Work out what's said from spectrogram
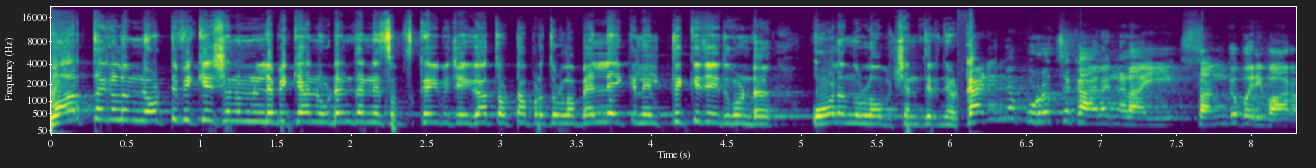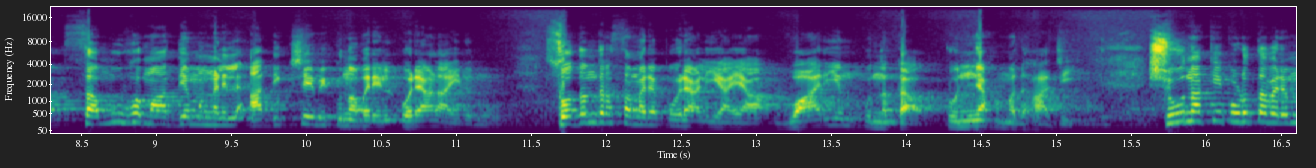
വാർത്തകളും നോട്ടിഫിക്കേഷനും ലഭിക്കാൻ ഉടൻ തന്നെ സബ്സ്ക്രൈബ് ചെയ്യുക. തൊട്ടപ്പുറത്തുള്ള ബെല്ലൈക്കനിൽ ക്ലിക്ക് ചെയ്തുകൊണ്ട് ഓൾ എന്നുള്ള ഓപ്ഷൻ തിരഞ്ഞെടുക്കുക കഴിഞ്ഞ കുറച്ച് കാലങ്ങളായി സംഘപരിവാർ സമൂഹ മാധ്യമങ്ങളിൽ അധിക്ഷേപിക്കുന്നവരിൽ ഒരാളായിരുന്നു. സ്വതന്ത്ര സമര പോരാളിയായ വാര്യം കുന്നത്ത കുഞ്ഞഹമ്മദ് ഹാജി. ഷൂനാക്കി കൊടുത്തവരും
